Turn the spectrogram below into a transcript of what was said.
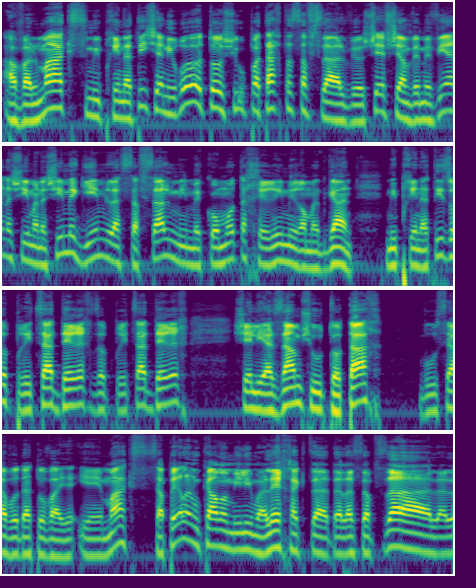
אבל מקס, מבחינתי, שאני רואה אותו, שהוא פתח את הספסל ויושב שם ומביא אנשים, אנשים מגיעים לספסל ממקומות אחרים מרמת גן. מבחינתי זאת פריצת דרך, זאת פריצת דרך של יזם שהוא תותח, והוא עושה עבודה טובה. אה, מקס, ספר לנו כמה מילים עליך קצת, על הספסל, על.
